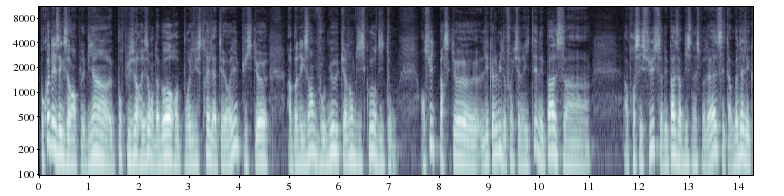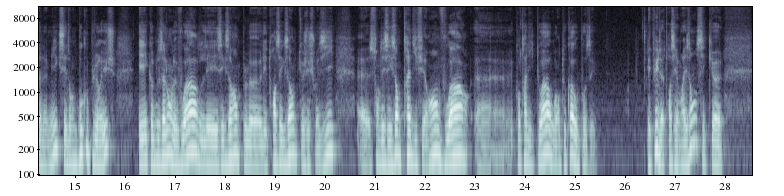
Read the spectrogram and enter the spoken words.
Pourquoi des exemples? Eh bien, pour plusieurs raisons. D'abord, pour illustrer la théorie, puisque un bon exemple vaut mieux qu'un long discours, dit-on. Ensuite, parce que l'économie de fonctionnalité n'est pas un, processus, ce n'est pas un business model, c'est un modèle économique, c'est donc beaucoup plus riche. Et comme nous allons le voir, les exemples, les trois exemples que j'ai choisis euh, sont des exemples très différents, voire euh, contradictoires ou en tout cas opposés. Et puis la troisième raison, c'est que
